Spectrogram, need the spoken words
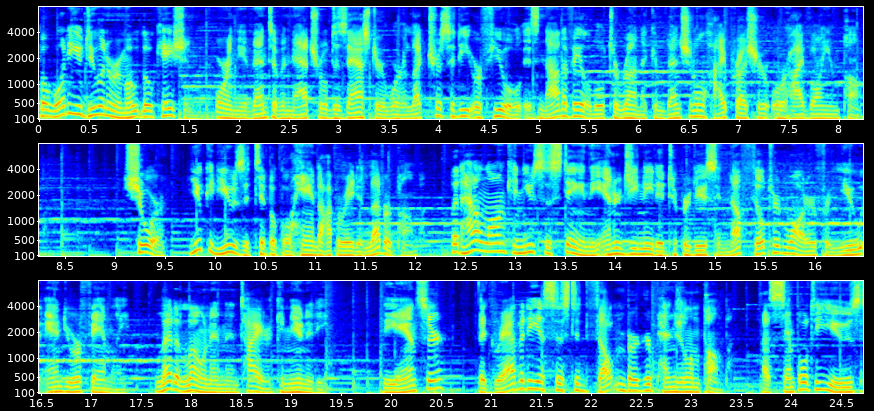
But what do you do in a remote location, or in the event of a natural disaster where electricity or fuel is not available to run a conventional high pressure or high volume pump? Sure, you could use a typical hand operated lever pump, but how long can you sustain the energy needed to produce enough filtered water for you and your family, let alone an entire community? The answer? The gravity assisted Feltenberger pendulum pump, a simple to use,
